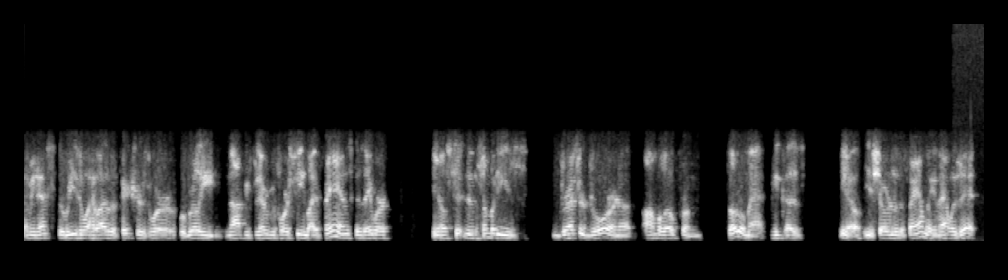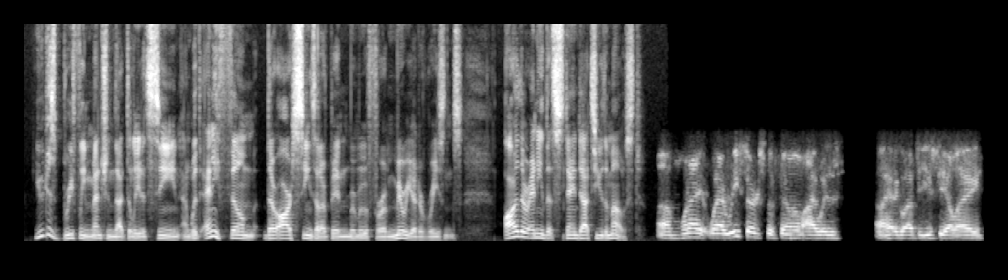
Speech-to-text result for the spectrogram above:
I mean, that's the reason why a lot of the pictures were were really not be, never before seen by fans because they were, you know, sitting in somebody's dresser drawer in a envelope from Fotomat because, you know, you showed them to the family and that was it. You just briefly mentioned that deleted scene, and with any film, there are scenes that have been removed for a myriad of reasons. Are there any that stand out to you the most? Um, when I when I researched the film, I was I had to go out to UCLA,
